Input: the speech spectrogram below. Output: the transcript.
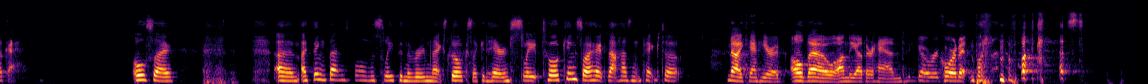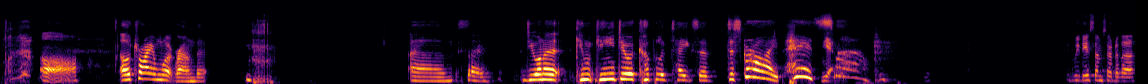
Okay. Also, um, I think Ben's fallen asleep in the room next door because I could hear him sleep talking. So I hope that hasn't picked up. No, I can't hear it. Although, on the other hand, go record it and put it on the podcast. Aw, I'll try and work around it. um, so do you want to? Can can you do a couple of takes of describe his Yeah. smile? Should we do some sort of a?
